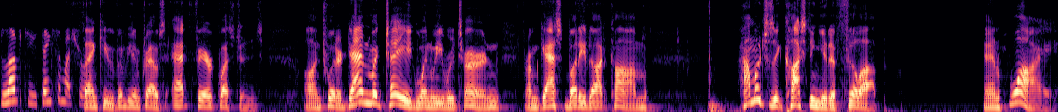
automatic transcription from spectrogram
Love to. Thanks so much, Roy. Thank you, Vivian Krause at Fair Questions on Twitter. Dan McTague, when we return from GasBuddy.com, how much is it costing you to fill up, and why?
